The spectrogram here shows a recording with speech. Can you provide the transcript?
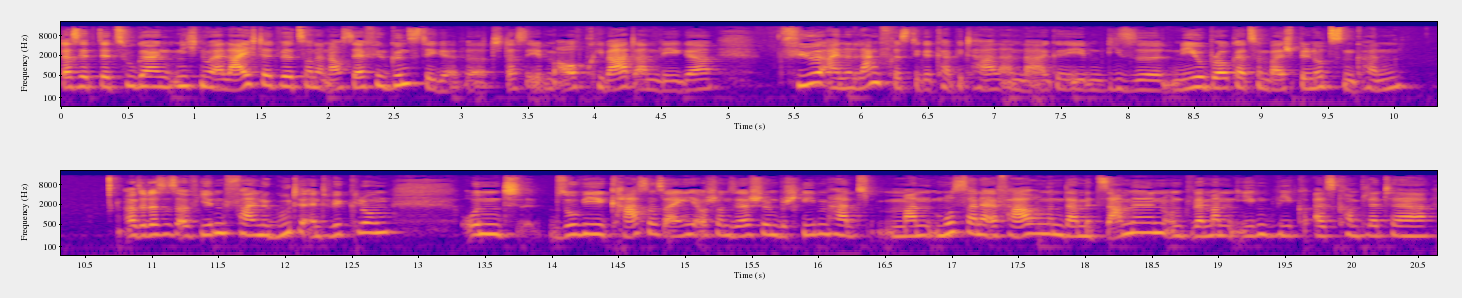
dass jetzt der Zugang nicht nur erleichtert wird, sondern auch sehr viel günstiger wird, dass eben auch Privatanleger für eine langfristige Kapitalanlage eben diese Neo-Broker zum Beispiel nutzen können. Also das ist auf jeden Fall eine gute Entwicklung. Und so wie Carsten es eigentlich auch schon sehr schön beschrieben hat, man muss seine Erfahrungen damit sammeln und wenn man irgendwie als kompletter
